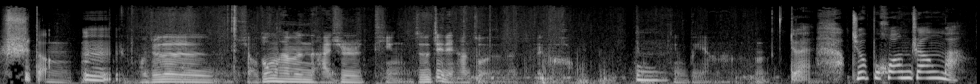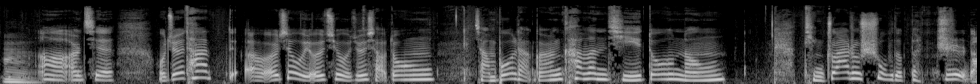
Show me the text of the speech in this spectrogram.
是的，嗯嗯，我觉得小东他们还是挺就是这点上做的非常好，嗯，挺不一样的。嗯，对，就不慌张嘛。嗯嗯，而且我觉得他呃，而且我尤其我觉得小东、蒋波两个人看问题都能。挺抓住事物的本质的，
